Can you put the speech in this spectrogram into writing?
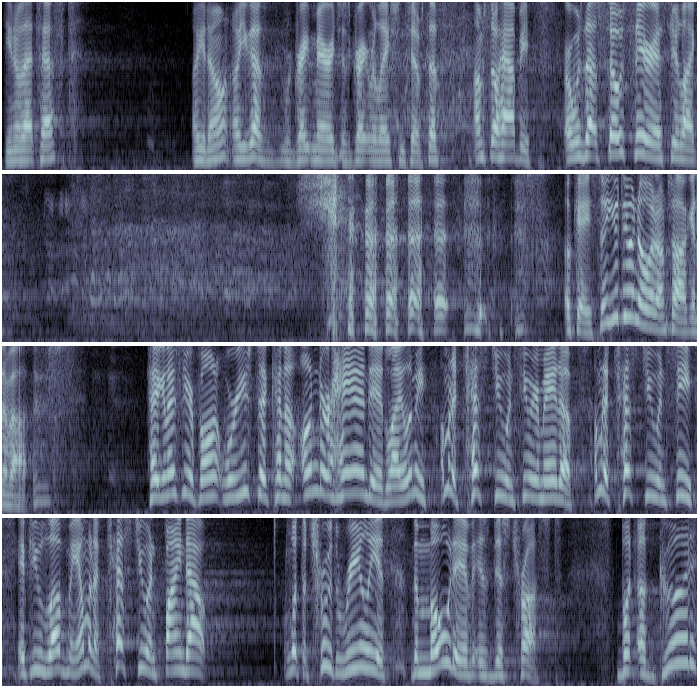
Do you know that test? Oh, you don't? Oh, you guys were great marriages, great relationships. That's, I'm so happy. Or was that so serious? You're like, okay, so you do know what I'm talking about. Hey, can I see your phone? We're used to kind of underhanded, like, let me, I'm gonna test you and see what you're made of. I'm gonna test you and see if you love me. I'm gonna test you and find out what the truth really is. The motive is distrust. But a good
